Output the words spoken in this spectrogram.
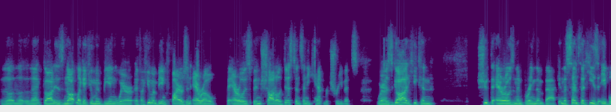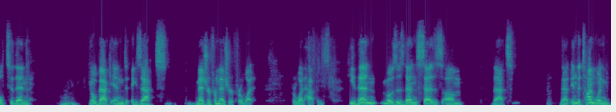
the, the, that God is not like a human being, where if a human being fires an arrow, the arrow has been shot a distance and he can't retrieve it, whereas God he can shoot the arrows and then bring them back in the sense that he is able to then go back and exact measure for measure for what for what happens. He then Moses then says um, that that in the time when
